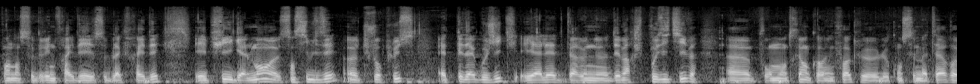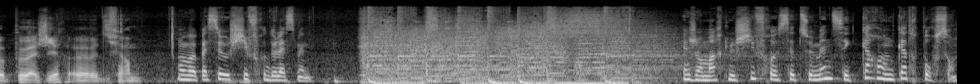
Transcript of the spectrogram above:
pendant ce Green Friday et ce Black Friday. Et puis également euh, sensibiliser euh, toujours plus, être pédagogique et aller vers une démarche positive euh, pour montrer encore une fois que le, le consommateur peut agir différemment. On va passer aux chiffres de la semaine. Et Jean-Marc, le chiffre cette semaine, c'est 44%.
